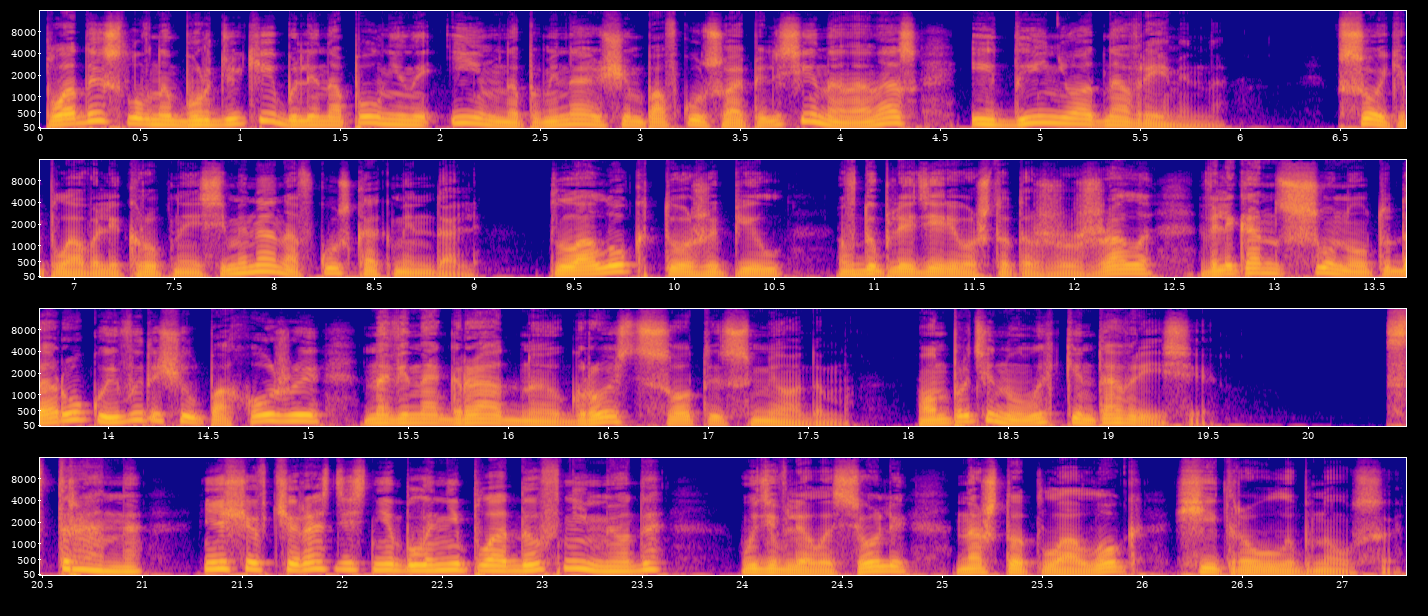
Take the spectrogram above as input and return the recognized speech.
Плоды, словно бурдюки, были наполнены им, напоминающим по вкусу апельсин, ананас и дыню одновременно. В соке плавали крупные семена на вкус как миндаль. Тлалок тоже пил. В дупле дерева что-то жужжало. Великан сунул туда руку и вытащил похожие на виноградную гроздь соты с медом. Он протянул их кентаврисе. «Странно. Еще вчера здесь не было ни плодов, ни меда», — удивлялась Оли, на что Тлалок хитро улыбнулся.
